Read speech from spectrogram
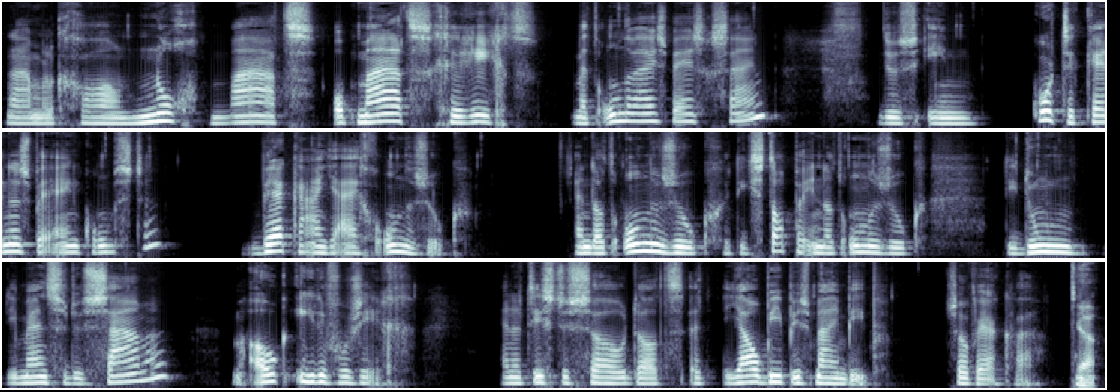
Namelijk gewoon nog maat, op maat gericht met onderwijs bezig zijn. Dus in korte kennisbijeenkomsten, werken aan je eigen onderzoek. En dat onderzoek, die stappen in dat onderzoek, die doen die mensen dus samen, maar ook ieder voor zich. En het is dus zo dat het, jouw biep is mijn biep. Zo werken we. Ja.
